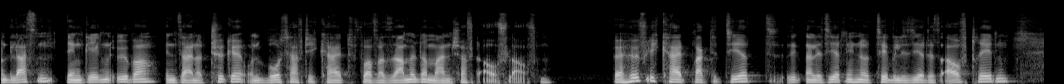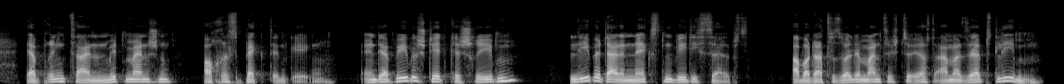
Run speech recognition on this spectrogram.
und lassen den Gegenüber in seiner Tücke und Boshaftigkeit vor versammelter Mannschaft auflaufen. Wer Höflichkeit praktiziert, signalisiert nicht nur zivilisiertes Auftreten, er bringt seinen Mitmenschen auch Respekt entgegen. In der Bibel steht geschrieben, liebe deinen Nächsten wie dich selbst. Aber dazu sollte man sich zuerst einmal selbst lieben.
